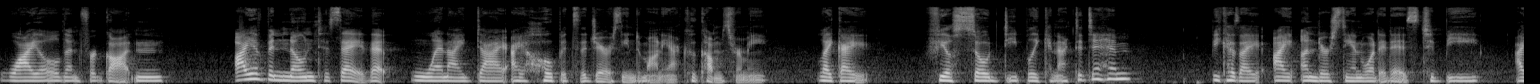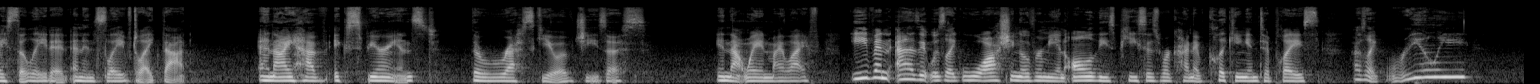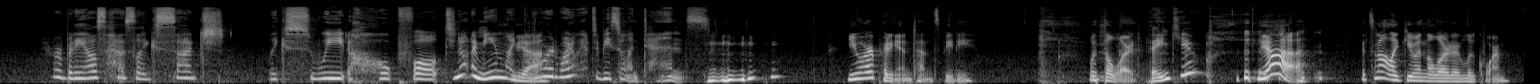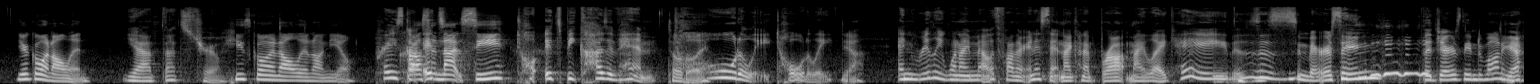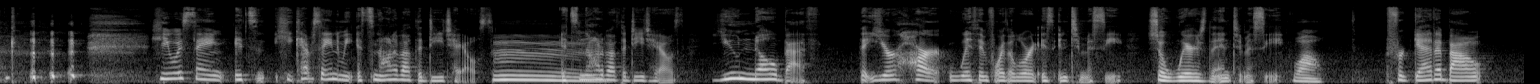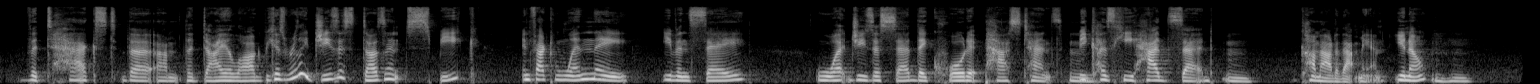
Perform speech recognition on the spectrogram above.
wild and forgotten. I have been known to say that when I die, I hope it's the Gerasene demoniac who comes for me. Like I feel so deeply connected to him because I, I understand what it is to be isolated and enslaved like that. And I have experienced the rescue of Jesus in that way in my life. Even as it was like washing over me and all of these pieces were kind of clicking into place, I was like, really? Everybody else has like such like sweet, hopeful. Do you know what I mean? Like, Yeah. Lord, why do we have to be so intense? You are pretty intense, Beatty, with the Lord. Thank you. Yeah. it's not like you and the Lord are lukewarm. You're going all in. Yeah, that's true. He's going all in on you. Praise God. Crossing that sea. to- it's because of him. Totally. Totally. Totally. Yeah. And really, when I met with Father Innocent and I kind of brought my, like, hey, this is embarrassing, the Gerasene demoniac, he was saying, it's, he kept saying to me, it's not about the details. It's not about the details. You know, Beth, that your heart with and for the Lord is intimacy. So where's the intimacy? Wow. forget about the text, the um, the dialogue, because really Jesus doesn't speak. In fact, when they even say what Jesus said, they quote it past tense mm. because he had said, mm. "Come out of that man," you know. Mm-hmm.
